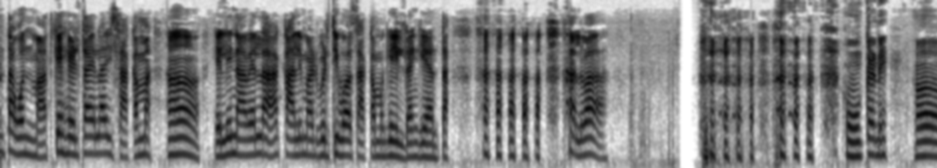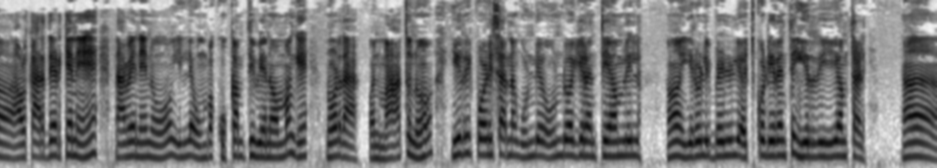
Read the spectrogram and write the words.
ಅಂತ ಒಂದ್ ಮಾತ್ಕೆ ಹೇಳ್ತಾ ಇಲ್ಲ ಈ ಸಾಕಮ್ಮ. ಹಾ ಎಲ್ಲಿ ನಾವೆಲ್ಲ ಖಾಲಿ ಮಾಡ್ಬಿಡ್ತೀವ ಸಾಕಮ್ಮಗೆ ಇಲ್ದಂಗೆ ಅಂತ. ಅಲ್ವಾ? ಹ್ಞೂ ಕಣೆ. ಅವ್ಳು ನಾವೇನೇನು, ಇಲ್ಲೇ ಉಂಬ ಕುಕ್ಕಂತೀವೇನೋ ಅಮ್ಮಂಗೆ. ನೋಡ್ದ, ಒಂದು ಮಾತುನು, ಇರ್ರಿ ಕೋಳಿ ಸಾರ್ನ ಉಂಡೆ ಹೋಗಿರಂತೆ ಅಮ್ಲಿಲ್ಲ ಹಾ, ಈರುಳ್ಳಿ ಬೆಳ್ಳುಳ್ಳಿ ಹಚ್ಕೊಡಿರಂತೆ, ಇರ್ರಿ ಅಂತಾಳೆ. ಹಾ,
